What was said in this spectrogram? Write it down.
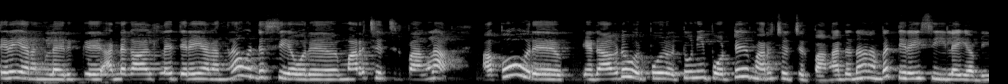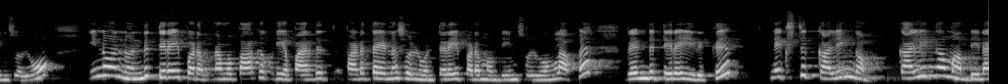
திரையரங்கில் இருக்குது அந்த காலத்தில் திரையரங்குனா வந்து சி ஒரு மறைச்சி வச்சுருப்பாங்களா? அப்போது ஒரு ஏதாவது ஒரு பொ துணி போட்டு மறைச்சி வச்சுருப்பாங்க. அதுதான் நம்ம திரை சீலை அப்படின்னு சொல்லுவோம். இன்னொன்று வந்து திரைப்படம். நம்ம பார்க்கக்கூடிய பட படத்தை என்ன சொல்லுவோம்? திரைப்படம் அப்படின்னு சொல்லுவோங்களா? அப்போ ரெண்டு திரை இருக்குது நெக்ஸ்ட்டு கலிங்கம். கலிங்கம் அப்படின்னா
